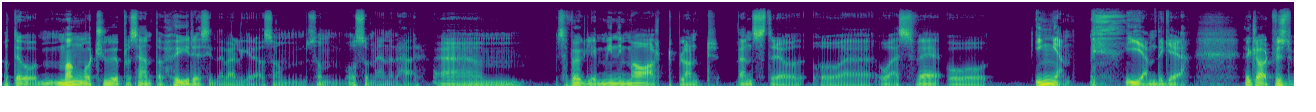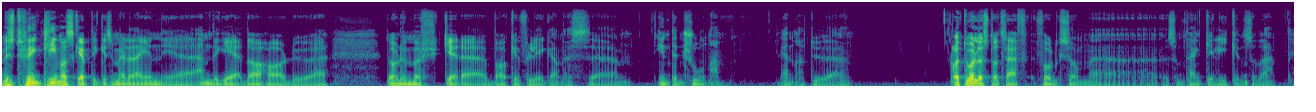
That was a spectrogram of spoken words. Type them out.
at det er mange og 20% av Høyre sine velgere som, som også mener det her. Um, selvfølgelig minimalt blant Venstre og, og, og SV, og ingen i MDG. Det er klart, hvis, hvis, du er en klimaskeptiker som melder deg inn i eh, MDG, da har du, eh, da har du mørkere bakenforliggende uh, intensjoner enn at du, uh, at du har lyst til å treffe folk som, uh, som tenker likens som deg.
